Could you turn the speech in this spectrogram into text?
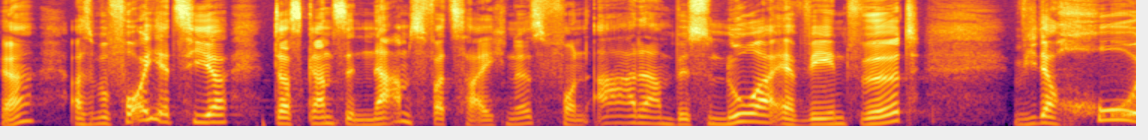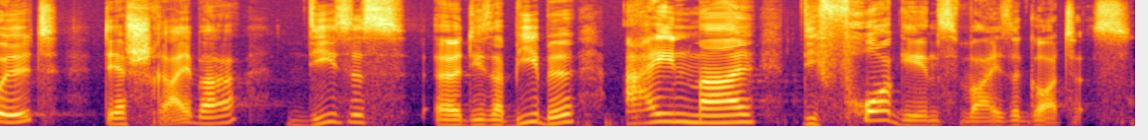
Ja? Also bevor jetzt hier das ganze Namensverzeichnis von Adam bis Noah erwähnt wird, wiederholt der Schreiber dieses, äh, dieser Bibel einmal die Vorgehensweise Gottes.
